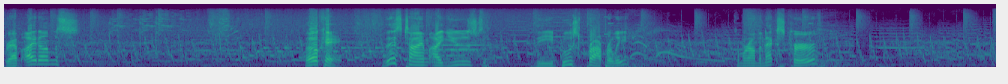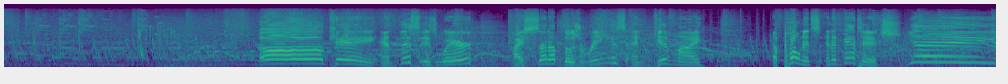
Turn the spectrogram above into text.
Grab items. Okay, this time I used the boost properly. Come around the next curve. And this is where I set up those rings and give my opponents an advantage. Yay!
